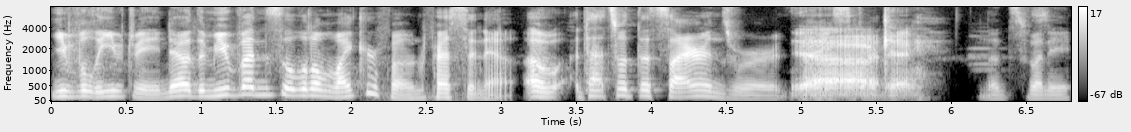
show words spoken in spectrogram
You believed me. No, the mute button's the little microphone. Press it now. Oh, that's what the sirens were. Yeah. Okay. That's funny.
